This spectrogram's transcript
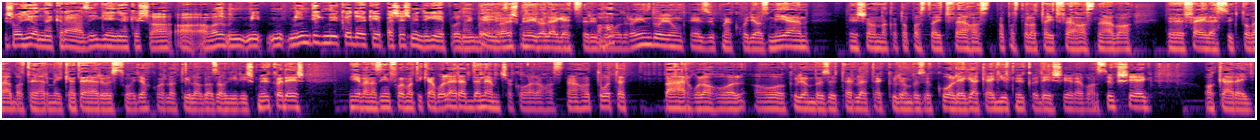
és hogy jönnek rá az igények, és a, a, a, mi, mindig működőképes, és mindig épülnek be. Így van, és mindig a legegyszerűbb Aha. módra induljunk, nézzük meg, hogy az milyen, és annak a tapasztalatait, felhasz, tapasztalatait felhasználva fejlesztjük tovább a terméket. Erről szól gyakorlatilag az agilis működés. Nyilván az informatikából ered, de nem csak arra használható, tehát bárhol, ahol, ahol különböző területek, különböző kollégák együttműködésére van szükség, akár egy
